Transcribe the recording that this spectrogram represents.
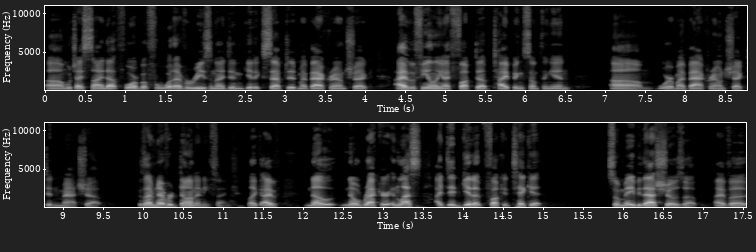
um, which I signed up for, but for whatever reason I didn't get accepted. My background check. I have a feeling I fucked up typing something in um, where my background check didn't match up because I've never done anything. Like I've no no record unless I did get a fucking ticket. So maybe that shows up. I've uh,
